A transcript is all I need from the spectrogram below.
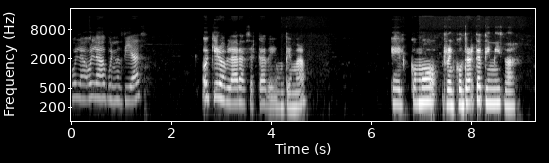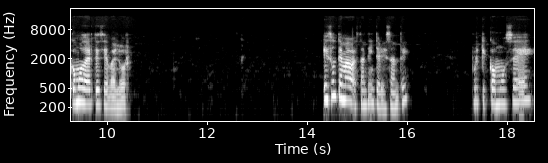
Hola, hola, buenos días. Hoy quiero hablar acerca de un tema, el cómo reencontrarte a ti misma, cómo darte ese valor. Es un tema bastante interesante porque como sé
